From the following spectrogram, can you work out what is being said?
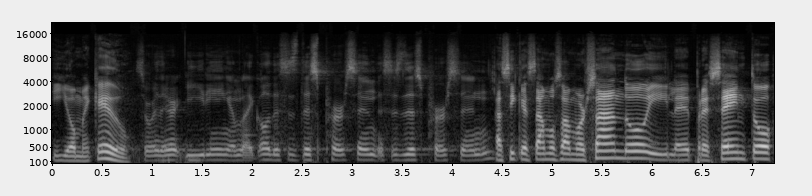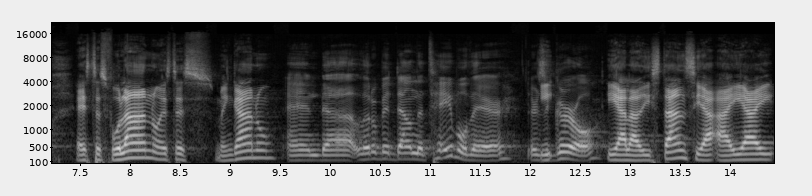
y yo me quedo. So we're there eating. I'm like, oh, this is this person. This is this person. Así que estamos almorzando y le presento, este es fulano, este es mengano. And uh, a little bit down the table there, there's a Y, girl. y a la distancia ahí hay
